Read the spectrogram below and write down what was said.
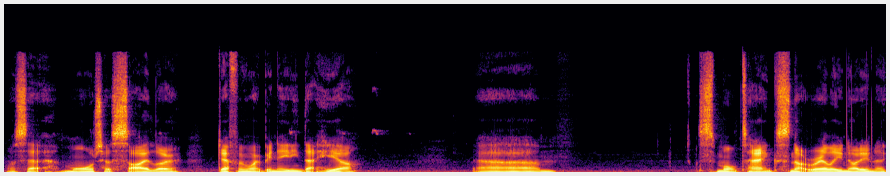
What's that? Mortar silo. Definitely won't be needing that here. Um, small tanks, not really, not in a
